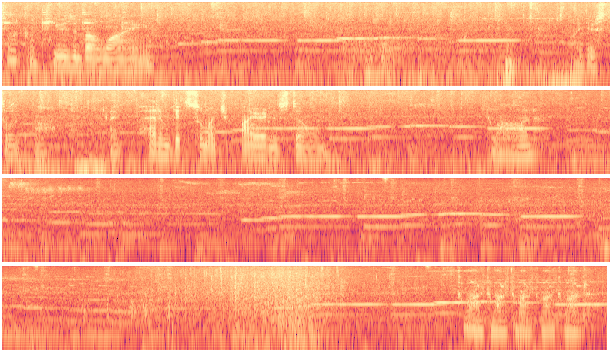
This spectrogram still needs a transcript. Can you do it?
so confused about why... Why they're still... Oh, I had him get so much iron and stone. Come on. Come on, come on, come on, come on, come on.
